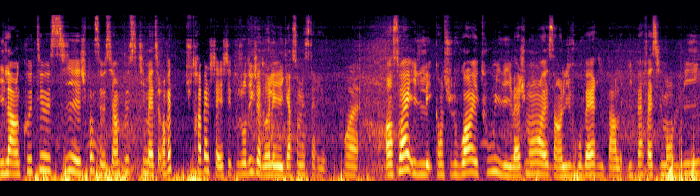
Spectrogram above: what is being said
Il a un côté aussi, et je pense que c'est aussi un peu ce qui m'attire. En fait, tu te rappelles, je t'avais toujours dit que j'adorais les garçons mystérieux. Ouais. En soi, il quand tu le vois et tout, il est vachement. c'est un livre ouvert, il parle hyper facilement de lui.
